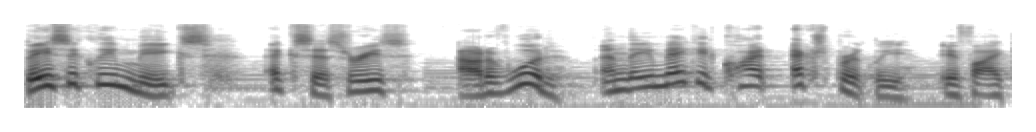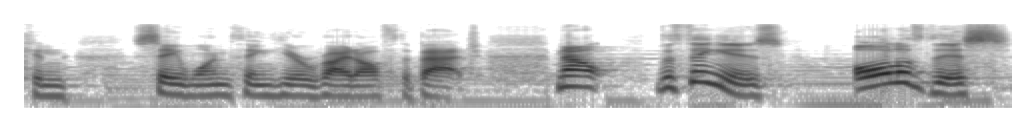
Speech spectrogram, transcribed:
basically makes accessories out of wood, and they make it quite expertly, if I can say one thing here right off the bat. Now, the thing is, all of this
